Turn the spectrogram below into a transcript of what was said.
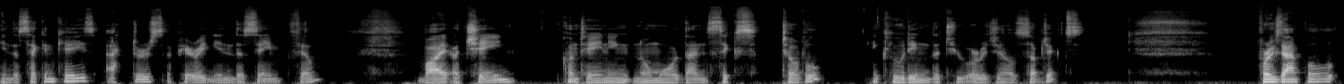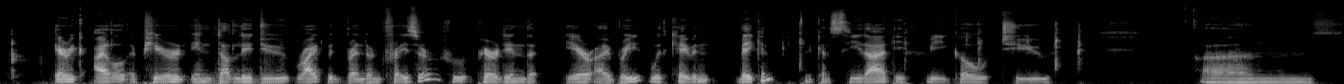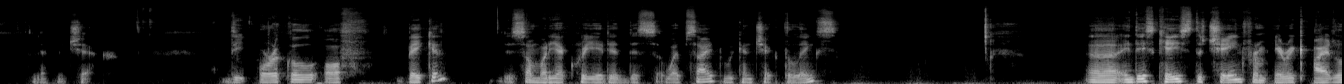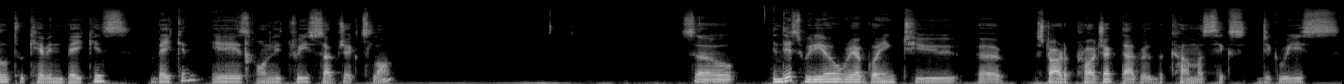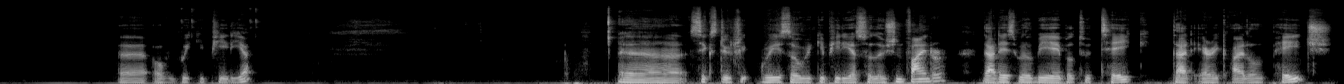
In the second case, actors appearing in the same film by a chain containing no more than six total, including the two original subjects. For example, Eric Idle appeared in Dudley Do Right with Brendan Fraser, who appeared in The Air I Breathe with Kevin Bacon. We can see that if we go to, um, let me check, the Oracle of Bacon. Somebody had created this website. We can check the links. Uh, in this case, the chain from Eric Idle to Kevin Bacon's Bacon is only three subjects long. So in this video we are going to uh, start a project that will become a six degrees uh, of Wikipedia. Uh, six degrees of Wikipedia solution finder. That is, we'll be able to take that Eric Idle page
